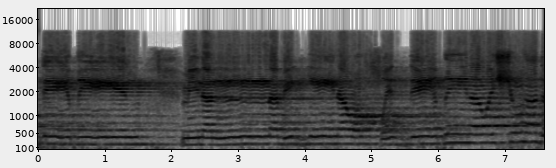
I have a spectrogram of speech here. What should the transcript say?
والصديقين من النبيين والصديقين والشهداء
